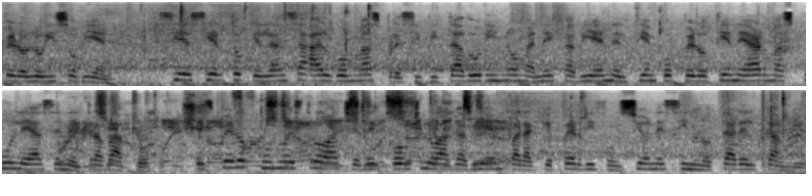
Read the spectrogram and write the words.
pero lo hizo bien. Sí es cierto que lanza algo más precipitado y no maneja bien el tiempo pero tiene armas cool le hacen el trabajo. Espero que nuestro HD coach lo haga bien para que Perdi funcione sin notar el cambio.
